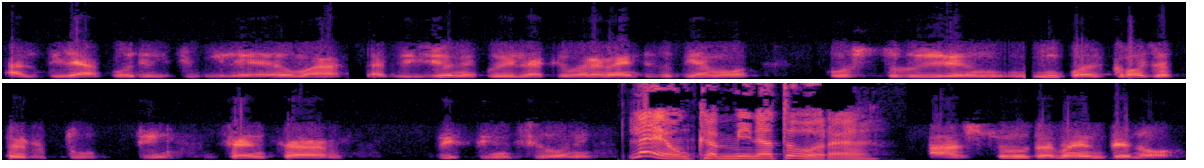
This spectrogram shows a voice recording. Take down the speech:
al di là poi del Giubileo, ma la visione è quella che veramente dobbiamo costruire un, un qualcosa per tutti, senza distinzioni. Lei è un camminatore? Assolutamente no.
